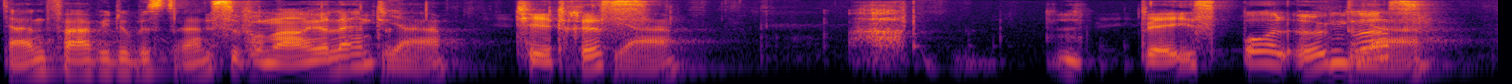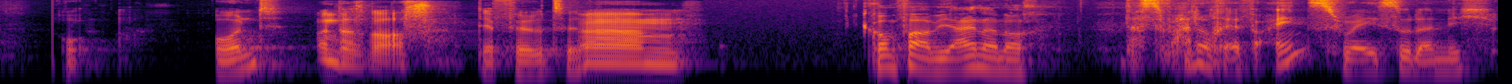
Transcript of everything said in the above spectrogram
Dann, Fabi, du bist dran. Super Mario Land, Ja, Tetris, ja, Baseball, irgendwas. ja. Und Und das war's. der vierte? Ähm, Komm, Fabi, einer noch. Das war doch F1 Race, oder nicht?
